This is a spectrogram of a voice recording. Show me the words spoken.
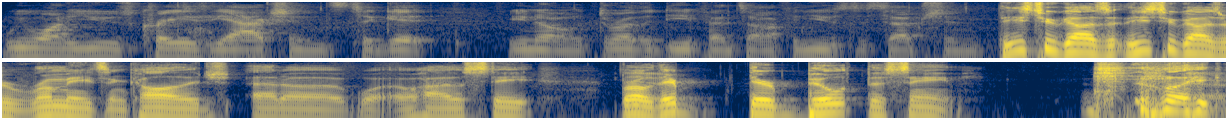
we want to use crazy actions to get you know throw the defense off and use deception. These two guys, these two guys are roommates in college at uh what, Ohio State. Bro, they're they're built the same. like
